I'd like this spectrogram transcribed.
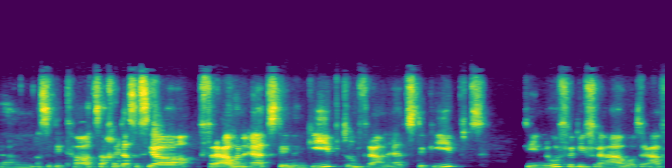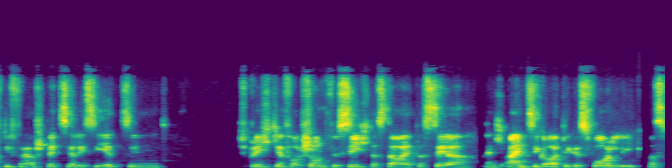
Ähm, also die Tatsache, dass es ja Frauenärztinnen gibt und Frauenärzte gibt, die nur für die Frau oder auf die Frau spezialisiert sind, spricht ja schon für sich, dass da etwas sehr eigentlich Einzigartiges vorliegt. Was,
